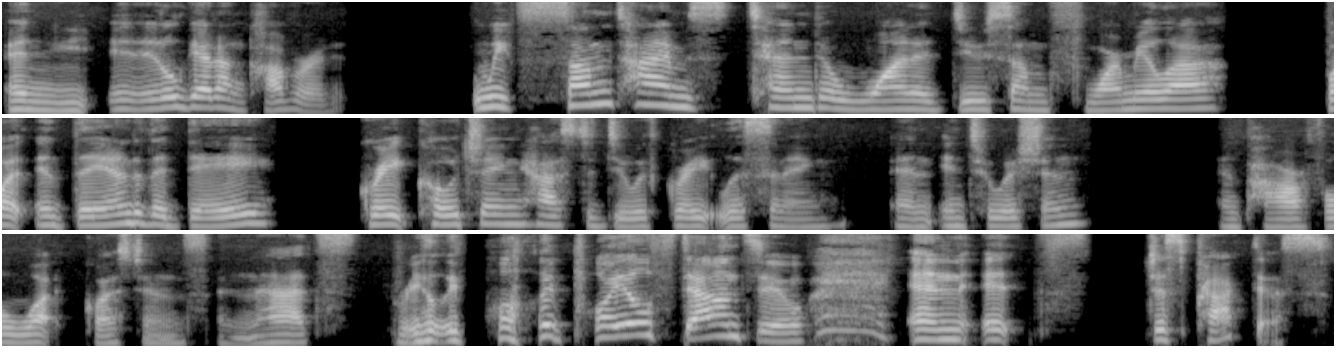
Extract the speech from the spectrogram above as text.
and it'll get uncovered. We sometimes tend to want to do some formula, but at the end of the day, great coaching has to do with great listening and intuition and powerful what questions. And that's really all it boils down to. And it's just practice,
